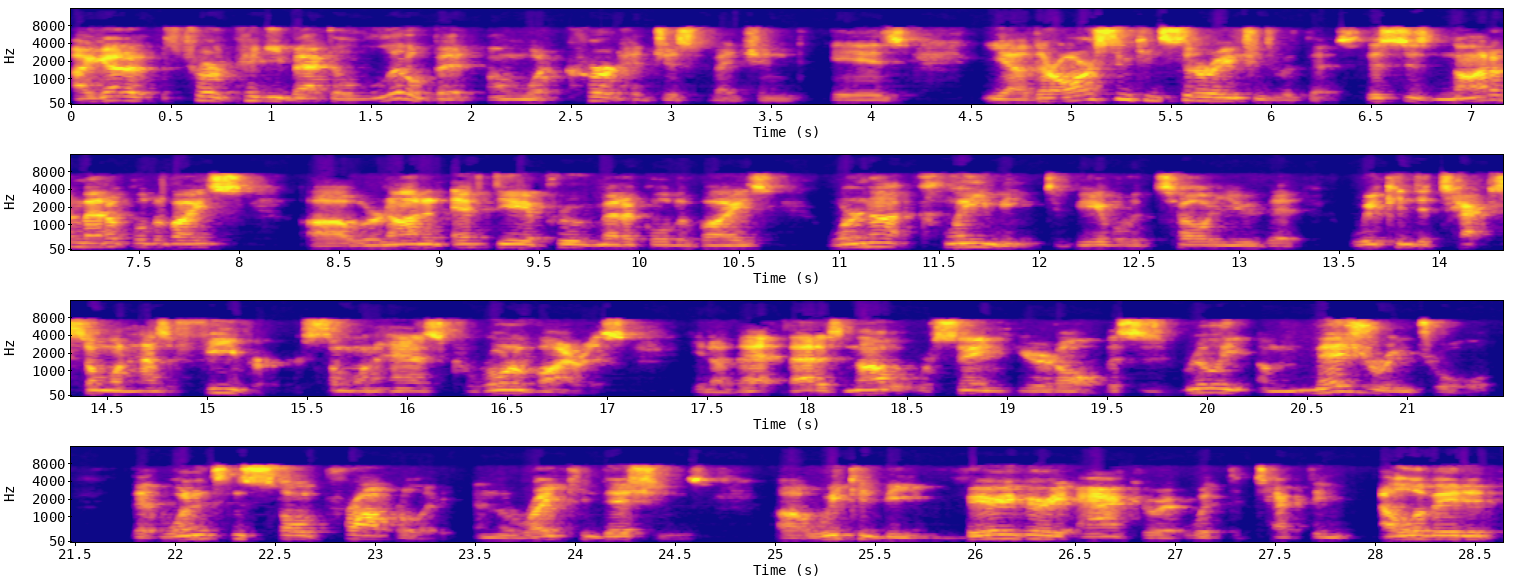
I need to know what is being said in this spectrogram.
I got to sort of piggyback a little bit on what Kurt had just mentioned is, yeah, there are some considerations with this. This is not a medical device. Uh, we're not an FDA approved medical device. We're not claiming to be able to tell you that we can detect someone has a fever someone has coronavirus. You know, that, that is not what we're saying here at all. This is really a measuring tool that when it's installed properly in the right conditions, uh, we can be very, very accurate with detecting elevated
